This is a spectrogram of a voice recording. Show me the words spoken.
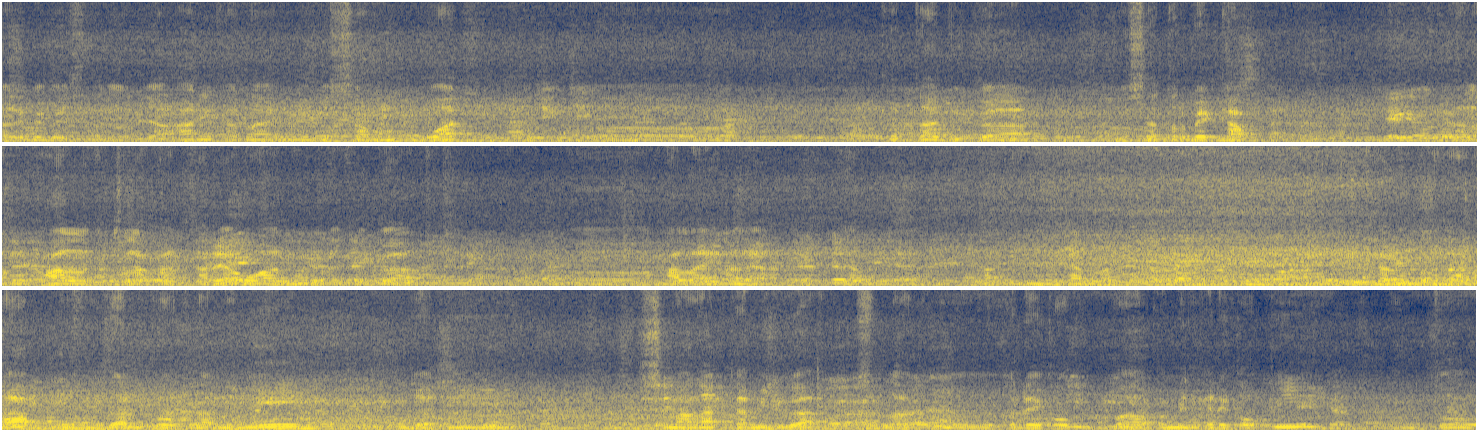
dari BPJS Tenaga Kerjaan karena ini bisa membuat eh, kita juga bisa terbackup dalam hal kecelakaan karyawan dan juga eh, hal lainnya yang tak diinginkan lah. Kami berharap mudah-mudahan program ini menjadi semangat kami juga selaku kedai kopi, pemilik kedai kopi untuk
